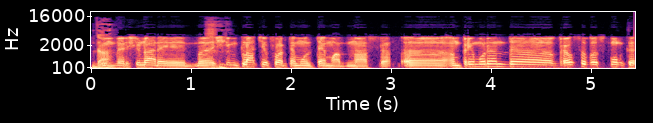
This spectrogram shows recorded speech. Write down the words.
Da. da. înverșunare bă, și îmi place foarte mult tema noastră. Uh, în primul rând, uh, vreau să vă spun că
